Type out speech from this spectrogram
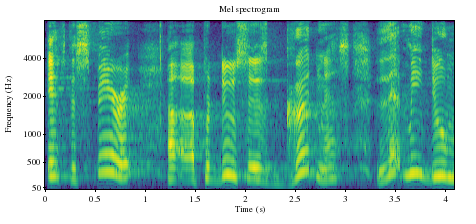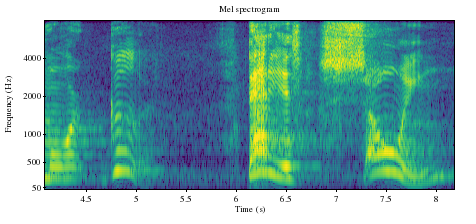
If the Spirit uh, uh, produces goodness, let me do more good. That is sowing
